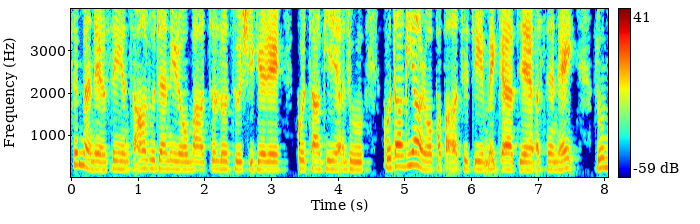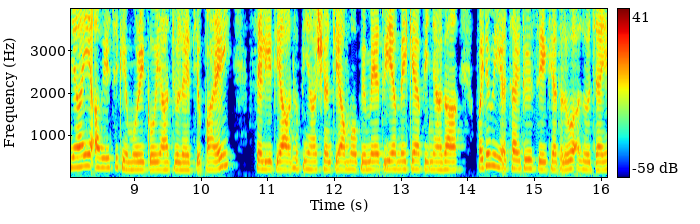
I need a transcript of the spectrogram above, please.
စစ်မှန်တဲ့အစရင်ကြောင့်လူတန်းနေတော့မှကျွလွတ်သူရှိခဲ့တဲ့ကိုတာကီရဲ့အလူကိုတာကီကတော့ဖဖချီချီမိတ်ကပ်ပြန်အစင်နဲ့လူများရဲ့အဝေးချစ်ခင်မိုးရီကိုရတူလည်းဖြစ်ပါတယ်ဆယ်လီတယောက်အနုပညာရှင်တယောက်မဟုတ်ပေမဲ့သူရဲ့မိတ်ကပ်ပညာကဗိုက်တရီအကြိုက်တွေ့စေခဲ့တယ်လို့အလိုတန်းရ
